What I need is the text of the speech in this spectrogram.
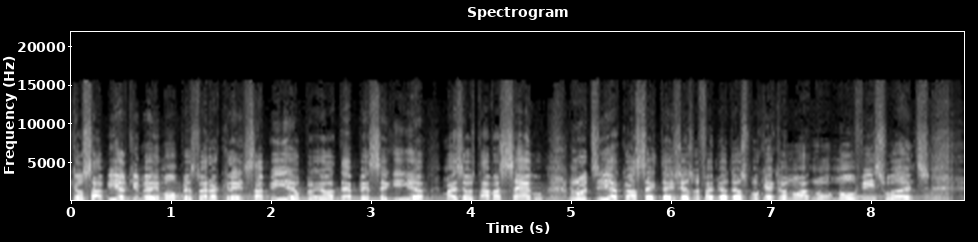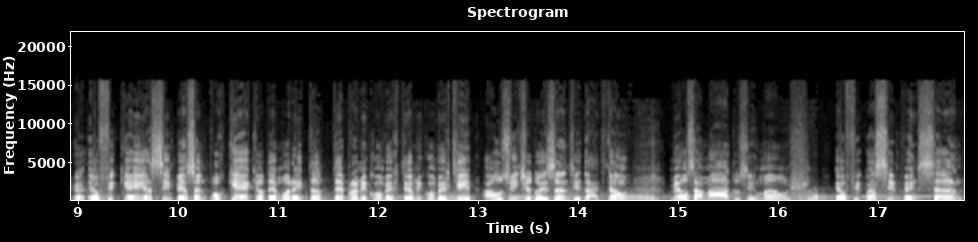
que eu sabia que meu irmão pessoa era crente, sabia, eu até perseguia, mas eu estava cego. No dia que eu aceitei Jesus, eu falei, meu Deus, por que, que eu não, não, não ouvi isso antes? Eu, eu fiquei assim pensando, por que, que eu demorei tanto tanto tempo para me converter, eu me converti aos 22 anos de idade. Então, meus amados irmãos, eu fico assim pensando.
